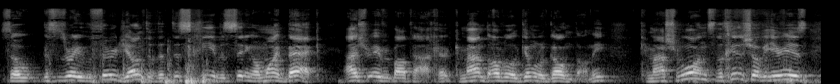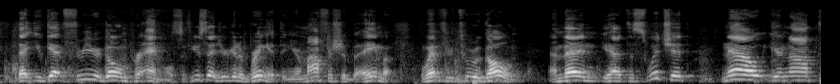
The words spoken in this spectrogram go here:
so this is already the third yom that this chi is sitting on my back. Ta'acher, command over Gimel Golem Dami, Kamash. So the chiddush over here is that you get three regolim per animal. So if you said you're going to bring it, then your mafresh behema went through two regolim, and then you had to switch it. Now you're not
